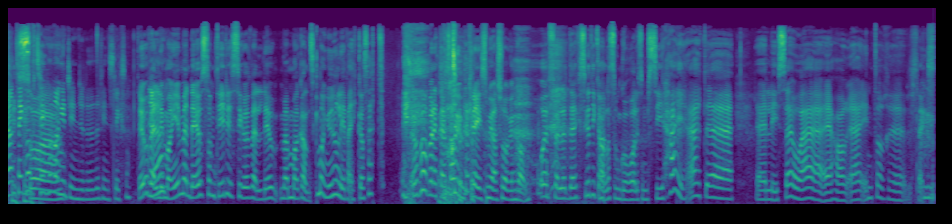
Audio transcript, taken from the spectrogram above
Ja, tenk, Så, tenk hvor mange ginger det finnes liksom. Det er jo Ja. veldig mange, men det er jo samtidig sikkert veldig, men ganske mange underliv jeg ikke har sett. Det var bare en grej som jag såg en gang. Og jeg føler Det er sikkert ikke alle som går og liksom sier hei, jeg heter Lise, og jeg, jeg, har, jeg er intersex.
